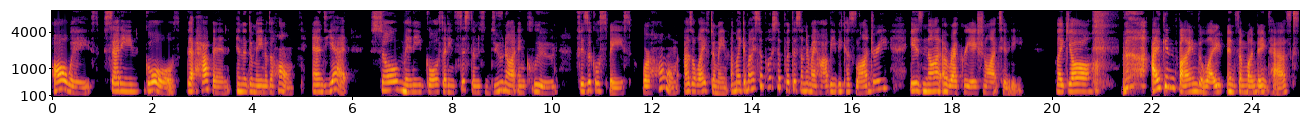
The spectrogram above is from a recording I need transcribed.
always setting goals that happen in the domain of the home. And yet, so many goal setting systems do not include physical space or home as a life domain. I'm like, am I supposed to put this under my hobby because laundry is not a recreational activity? Like, y'all, I can find delight in some mundane tasks,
